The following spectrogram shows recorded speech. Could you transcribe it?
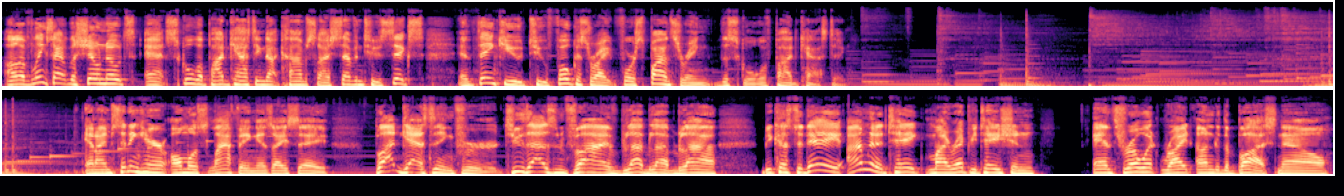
I'll have links out in the show notes at schoolofpodcasting.com slash 726. And thank you to Focusrite for sponsoring the School of Podcasting. And I'm sitting here almost laughing as I say, podcasting for 2005, blah, blah, blah. Because today I'm going to take my reputation and throw it right under the bus. Now,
